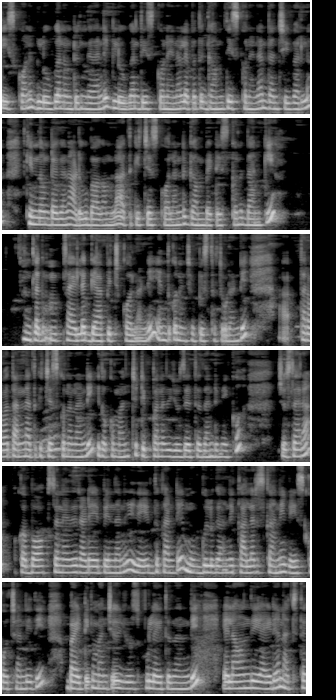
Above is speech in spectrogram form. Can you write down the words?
తీసుకొని గ్లూగన్ ఉంటుంది కదండి గ్లూగన్ తీసుకొని అయినా లేకపోతే గమ్ తీసుకొని అయినా దాని చివరిలో కింద ఉంటుంది కానీ అడుగు భాగంలో అతికిచ్చేసుకోవాలండి గమ్ పెట్టేసుకొని దానికి ఇట్లా సైడ్లో గ్యాప్ ఇచ్చుకోవాలండి. ఎందుకో నేను చూపిస్తాను చూడండి. తర్వాత అన్నీ అతికిచ్చేసుకున్నానండి. ఇది ఒక మంచి టిప్ అనేది యూజ్ అవుతుందండి మీకు. చూసారా? ఒక బాక్స్ అనేది రెడీ అయిపోయిందండి. ఇది ఎందుకంటే ముగ్గులు కానీ కలర్స్ కానీ వేసుకోవచ్చండి ఇది. బయటికి మంచిగా యూస్ఫుల్ అవుతుందండి ఎలా ఉంది ఈ ఐడియా? నచ్చితే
